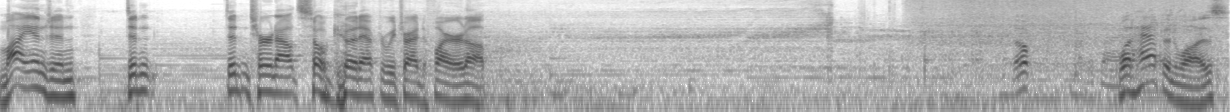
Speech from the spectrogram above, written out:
my engine didn't didn't turn out so good after we tried to fire it up. Nope. What happened was,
